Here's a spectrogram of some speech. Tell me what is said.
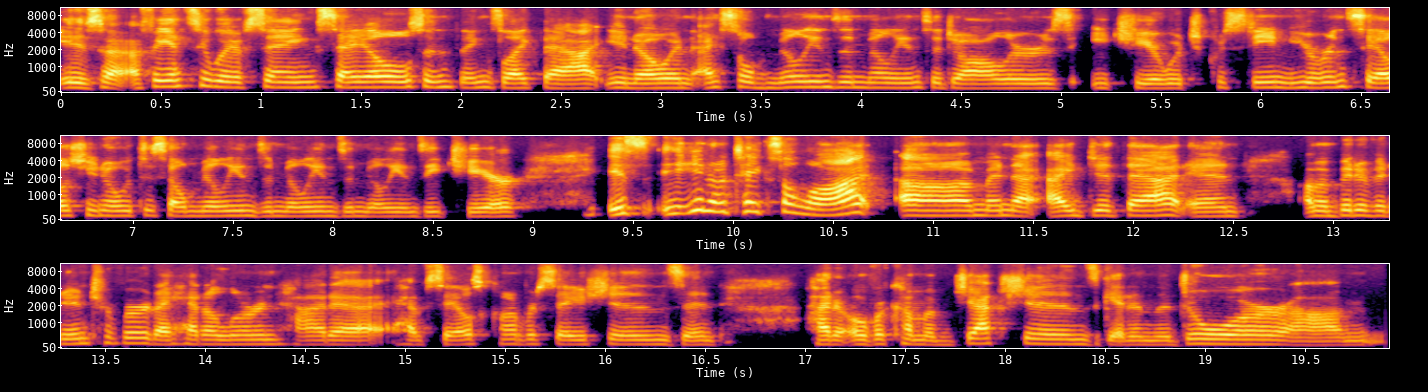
is a fancy way of saying sales and things like that, you know, and I sold millions and millions of dollars each year, which Christine, you're in sales, you know, what to sell millions and millions and millions each year is, you know, takes a lot. Um, and I, I did that. And I'm a bit of an introvert. I had to learn how to have sales conversations and how to overcome objections, get in the door, um,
